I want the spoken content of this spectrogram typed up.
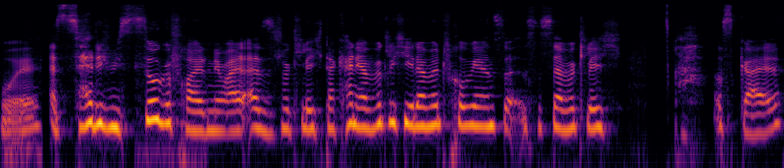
cool. Also, das hätte ich mich so gefreut. Also wirklich, da kann ja wirklich jeder mitprobieren. Es ist ja wirklich, ach, das ist geil.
